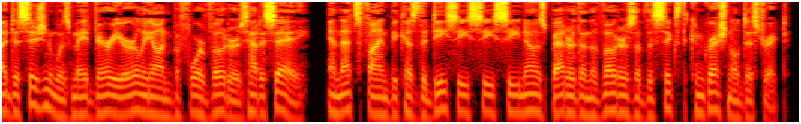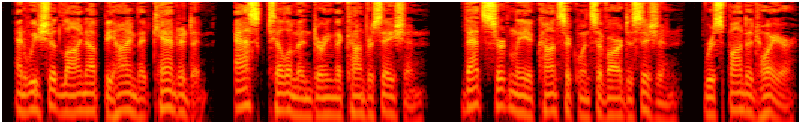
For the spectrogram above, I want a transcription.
a decision was made very early on before voters had a say, and that's fine because the DCCC knows better than the voters of the 6th Congressional District, and we should line up behind that candidate, asked Tillemann during the conversation. That's certainly a consequence of our decision, responded Hoyer.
